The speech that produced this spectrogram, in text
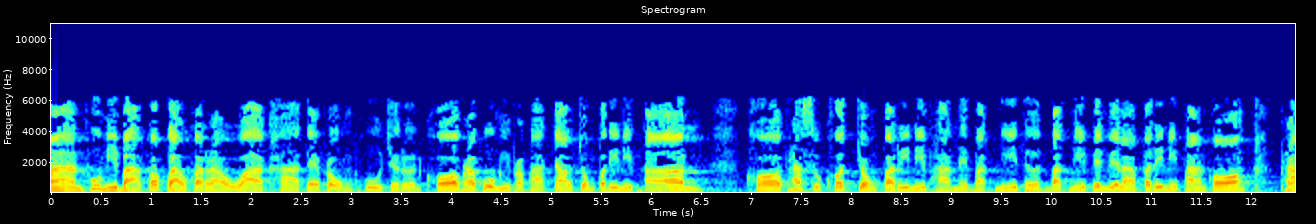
มารผู้มีบาปก็กล่าวกับเราว่าข้าแต่พระองค์ผู้เจริญขอพระผู้มีพระภาคเจ้าจงปรินิพาน ขอพระสุคตจงปรินิพานในบัดนี้เถิดบัดนี้เป็นเวลาปรินิพานของพระ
